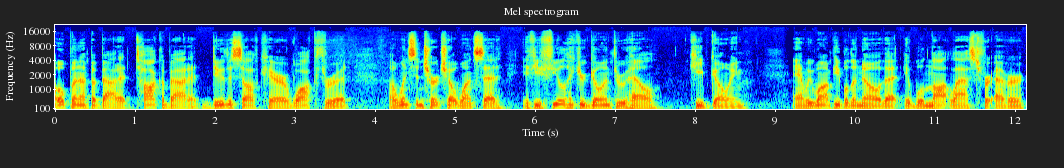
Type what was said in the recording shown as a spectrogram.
open up about it, talk about it, do the self care, walk through it. Uh, Winston Churchill once said, if you feel like you're going through hell, keep going. And we want people to know that it will not last forever.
